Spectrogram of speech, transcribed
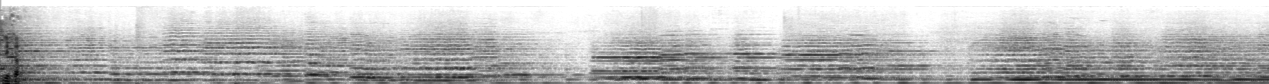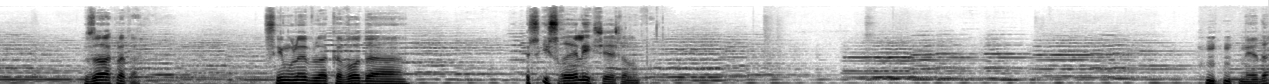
סליחה. זו ההקלטה. שימו לב לכבוד הישראלי שיש לנו פה. נהדר.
